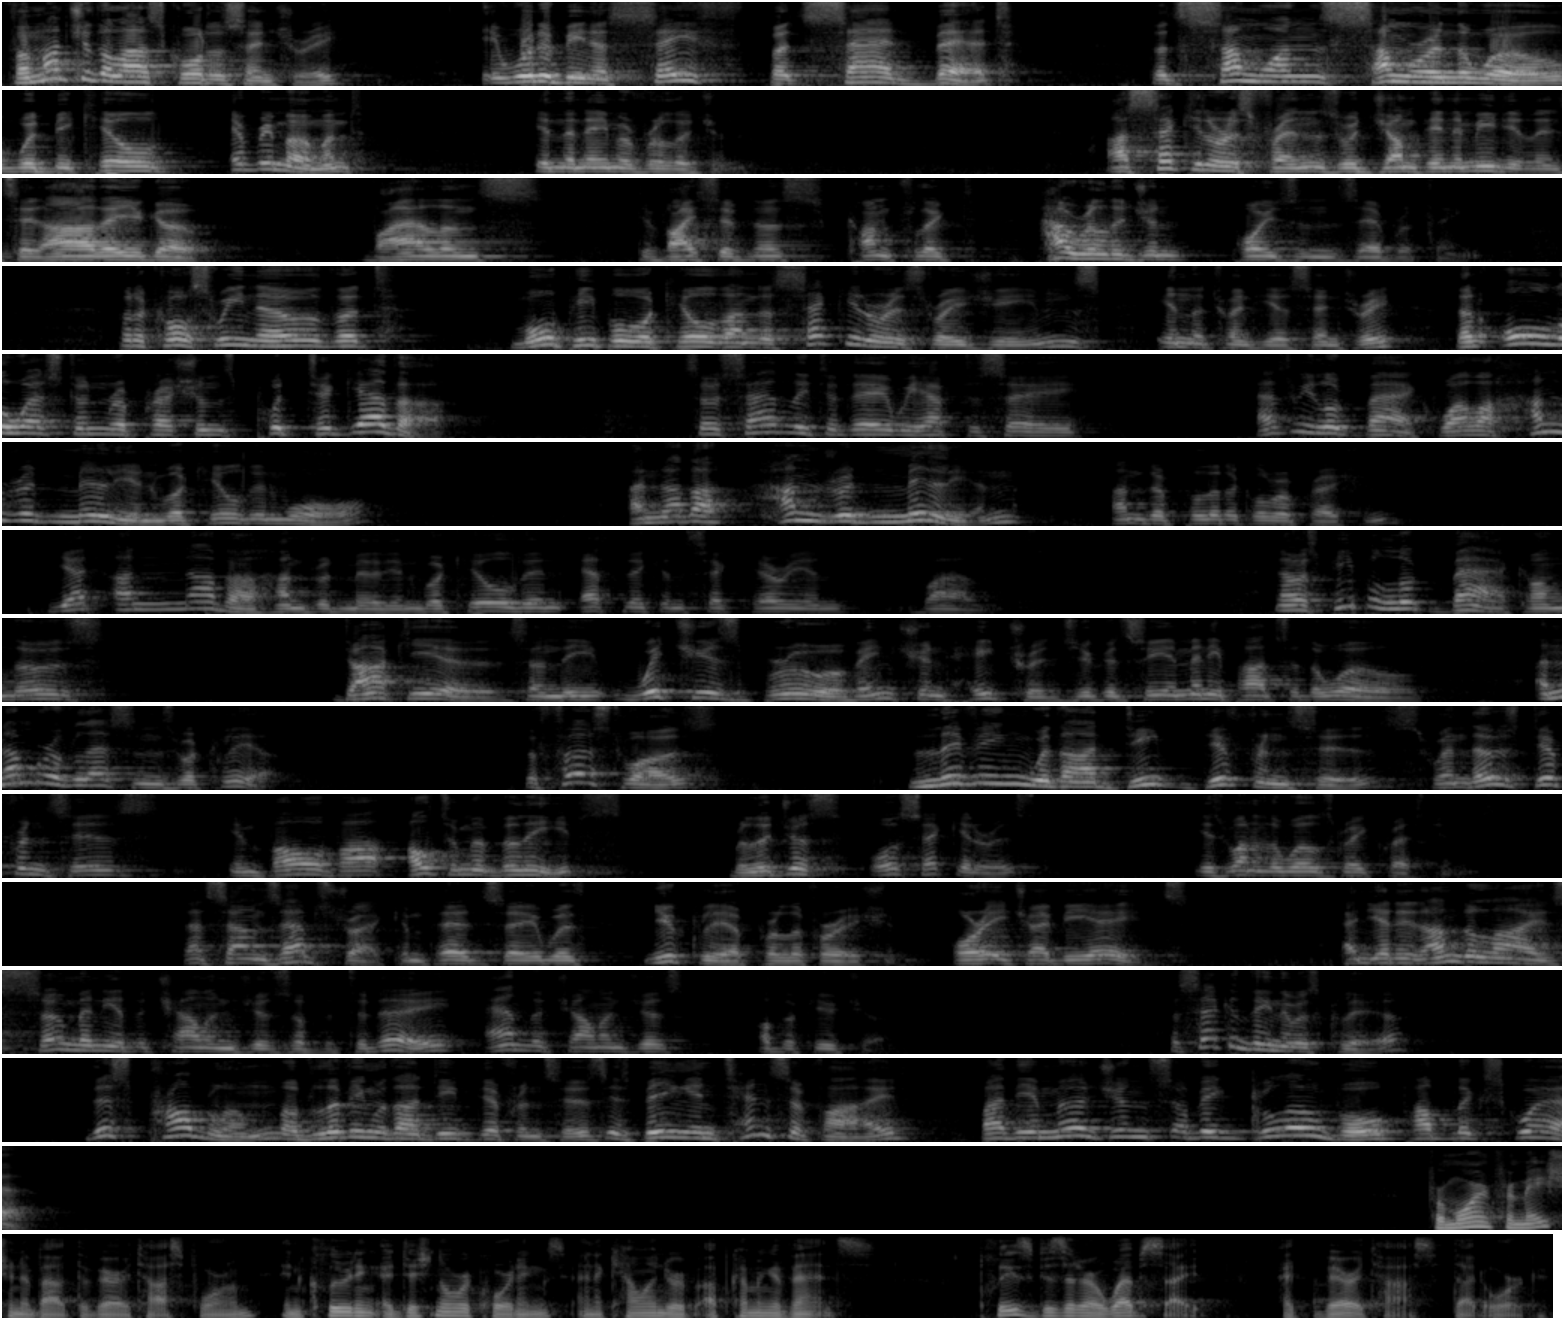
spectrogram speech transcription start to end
For much of the last quarter century, it would have been a safe but sad bet that someone somewhere in the world would be killed every moment in the name of religion. Our secularist friends would jump in immediately and say, ah, there you go. Violence, divisiveness, conflict, how religion poisons everything. But of course, we know that more people were killed under secularist regimes in the 20th century than all the Western repressions put together. So sadly, today we have to say, as we look back, while 100 million were killed in war, another 100 million under political repression, yet another 100 million were killed in ethnic and sectarian violence. Now, as people look back on those dark years and the witch's brew of ancient hatreds you could see in many parts of the world, a number of lessons were clear. The first was living with our deep differences when those differences involve our ultimate beliefs, religious or secularist, is one of the world's great questions. That sounds abstract compared, say, with nuclear proliferation or HIV/AIDS and yet it underlies so many of the challenges of the today and the challenges of the future. A second thing that was clear this problem of living with our deep differences is being intensified by the emergence of a global public square. For more information about the Veritas Forum, including additional recordings and a calendar of upcoming events, please visit our website at veritas.org.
